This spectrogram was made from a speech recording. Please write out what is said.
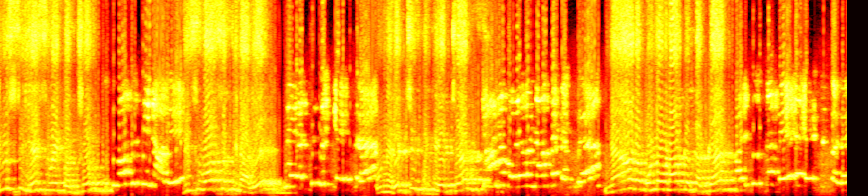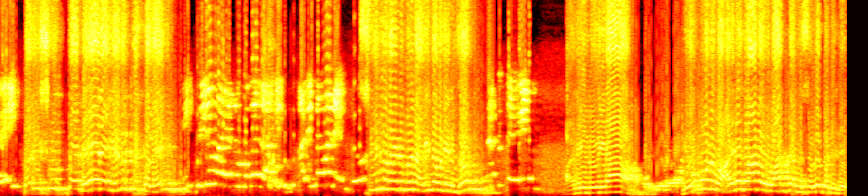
கிறிஸ்து இயேசுவை பற்றும் விசுவாசத்தினாலே உன்னை ரட்சிப்புக்கு ஏற்ற ஞானம் உள்ளவனாக்கத்தக்க பரிசுத்த வேத எழுத்துக்களை பரிசுத்த வேத எழுத்துக்களை நீ சிறு வயது முதல் அறி- அறிந்தவன் என்றும் சிறு வயது முதல் அறிந்தவன் என்றும் எனக்கு எவ்வளவு அழகான ஒரு வார்த்தை அங்க சொல்லப்படுது.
